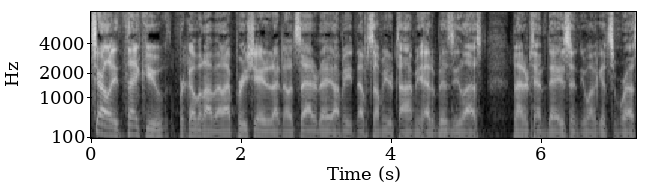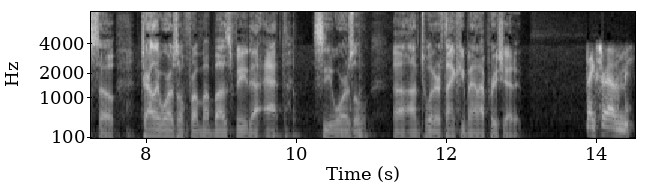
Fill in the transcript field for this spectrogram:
Charlie, thank you for coming on, man. I appreciate it. I know it's Saturday. I'm eating up some of your time. You had a busy last nine or ten days, and you want to get some rest. So, Charlie Warzel from uh, BuzzFeed uh, at C Warzel uh, on Twitter. Thank you, man. I appreciate it. Thanks for having me.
